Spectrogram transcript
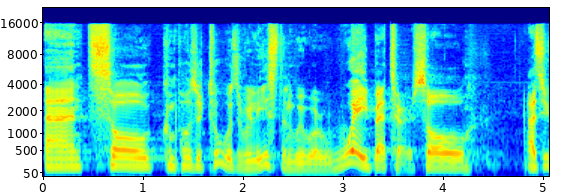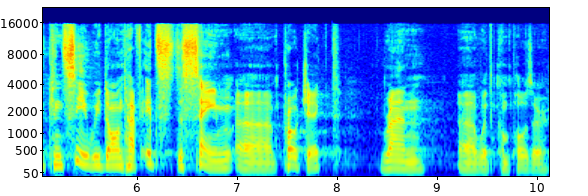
And so Composer 2 was released, and we were way better. So as you can see, we don't have, it's the same uh, project ran uh, with Composer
